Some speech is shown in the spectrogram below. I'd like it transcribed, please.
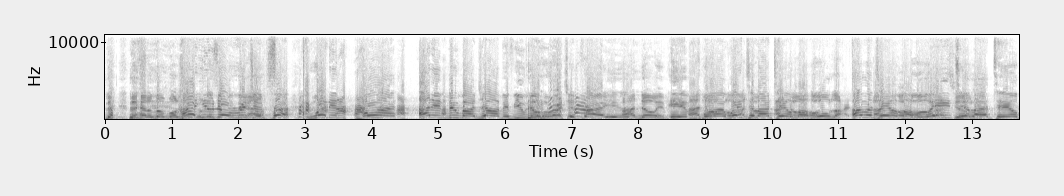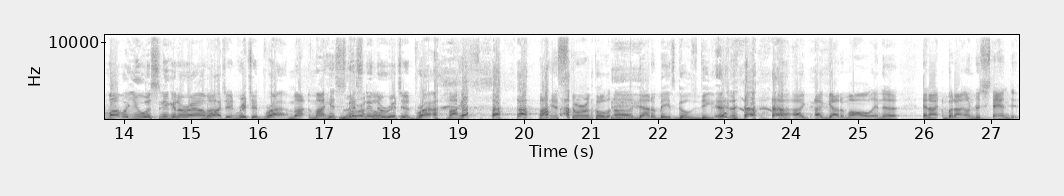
that, that had a little more How you know Richard. Pryor? What boy? I didn't do my job if you know who Richard Pryor is. I know him. If, I boy, oh, wait till know, I tell know Mama. a whole lot. I'm gonna I tell know Mama. Wait till I tell Mama you were sneaking around my- watching Richard Pryor, My, my listening to Richard Pryor. my, his, my historical uh, database goes deep. I, I, I got them all, and uh, and I but I understand it,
